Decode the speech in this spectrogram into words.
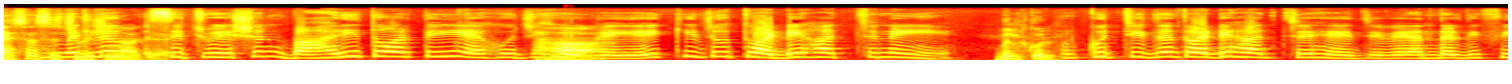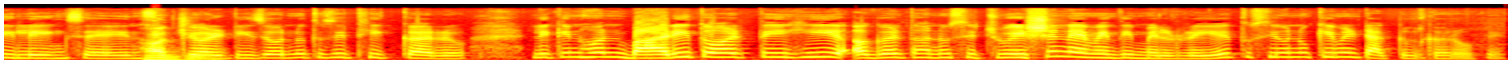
ਐਸਾ ਸਿਚੁਏਸ਼ਨ ਆ ਮਤਲਬ ਜਾਏ। ਸਿਚੁਏਸ਼ਨ ਬਾਹਰੀ ਤੌਰ ਤੇ ਹੀ ਇਹੋ ਜੀ ਹੋ। ਗਈ ਹੈ ਕਿ ਜੋ ਤੁਹਾਡੇ ਹੱਥ 'ਚ ਨਹੀਂ ਹੈ। ਬਿਲਕੁਲ। ਹੁਣ ਕੁਝ ਚੀਜ਼ਾਂ ਤੁਹਾਡੇ ਹੱਥ 'ਚ ਹੈ ਜਿਵੇਂ ਅੰਦਰ ਦੀ ਫੀਲਿੰਗਸ ਹੈ ਇਨਸਿਕਿਉਰਿਟੀਜ਼ ਉਹਨੂੰ ਤੁਸੀਂ ਠੀਕ ਕਰ ਰਹੇ ਹੋ। ਲੇਕਿਨ ਹੁਣ ਬਾਹਰੀ ਤੌਰ ਤੇ ਹੀ ਅਗਰ ਤੁਹਾਨੂੰ ਸਿਚੁਏਸ਼ਨ ਐਵੇਂ ਦੀ ਮਿਲ ਰਹੀ ਹੈ ਤੁਸੀਂ ਉਹਨੂੰ ਕਿਵੇਂ ਟੈਕਲ ਕਰੋਗੇ?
